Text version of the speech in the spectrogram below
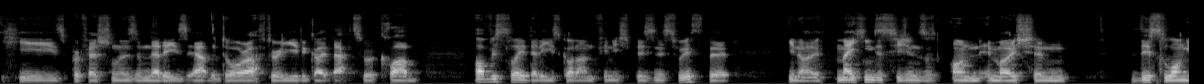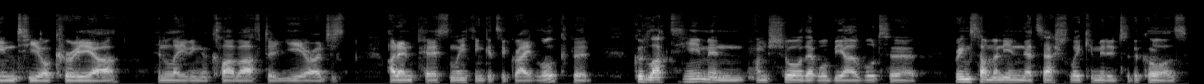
his professionalism that he's out the door after a year to go back to a club, obviously, that he's got unfinished business with, but, you know, making decisions on emotion this long into your career and leaving a club after a year, I just I don't personally think it's a great look, but good luck to him, and I'm sure that we'll be able to bring someone in that's actually committed to the cause.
